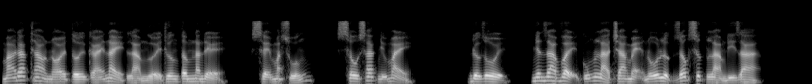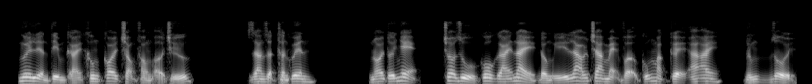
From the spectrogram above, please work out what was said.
Mã đắc thao nói tới cái này làm người thương tâm nan đề, sẽ mặt xuống, sâu sắc nhíu mày. Được rồi, nhân ra vậy cũng là cha mẹ nỗ lực dốc sức làm đi ra. Ngươi liền tìm cái không coi trọng phòng ở chứ. Giang giật thần khuyên. Nói tới nhẹ, cho dù cô gái này đồng ý lao cha mẹ vợ cũng mặc kệ ai, đúng rồi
